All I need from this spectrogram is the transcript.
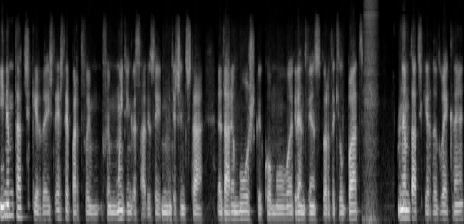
E na metade esquerda, esta parte foi, foi muito engraçada. Eu sei que muita gente está a dar a mosca como a grande vencedora daquele debate. Na metade esquerda do ecrã,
